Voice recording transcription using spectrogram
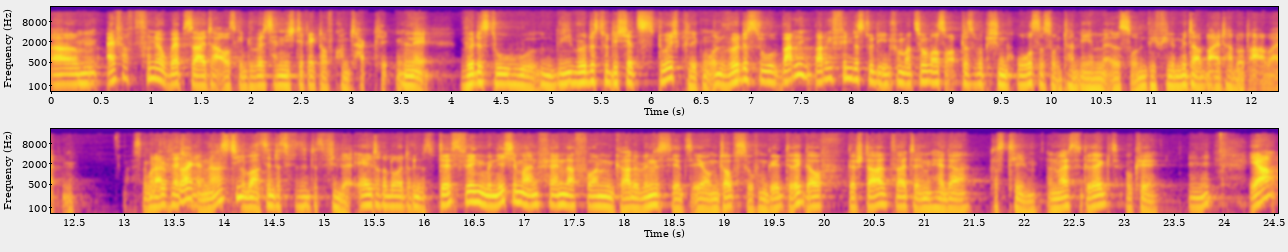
ähm, einfach von der Webseite ausgehen. Du würdest ja nicht direkt auf Kontakt klicken. Nee. Würdest du, wie würdest du dich jetzt durchklicken? Und würdest du, wann, wann findest du die Information aus, ob das wirklich ein großes Unternehmen ist und wie viele Mitarbeiter dort arbeiten? Das ist eine Oder gute vielleicht Frage, ne? anderes Team? Aber sind, das, sind das viele ältere Leute? Das deswegen bin ich immer ein Fan davon, gerade wenn es jetzt eher um Jobsuchen geht, direkt auf der Startseite im Header das Team. Dann weißt du direkt, okay, Ja,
